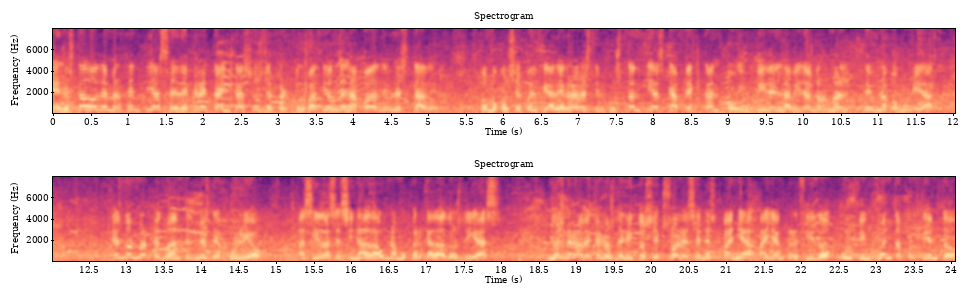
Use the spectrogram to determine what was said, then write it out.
El estado de emergencia se decreta en casos de perturbación de la paz de un Estado, como consecuencia de graves circunstancias que afectan o impiden la vida normal de una comunidad. ¿Es normal que durante el mes de julio ha sido asesinada una mujer cada dos días? ¿No es grave que los delitos sexuales en España hayan crecido un 50%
